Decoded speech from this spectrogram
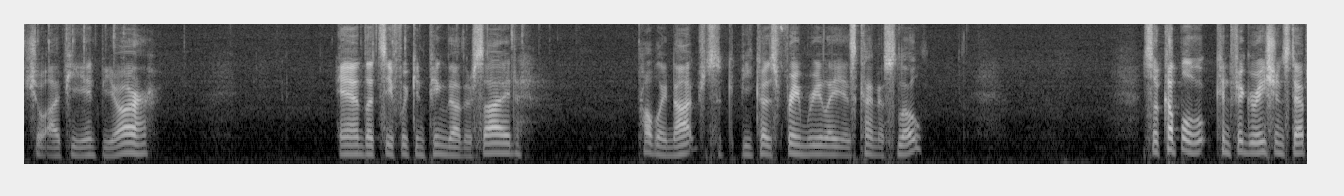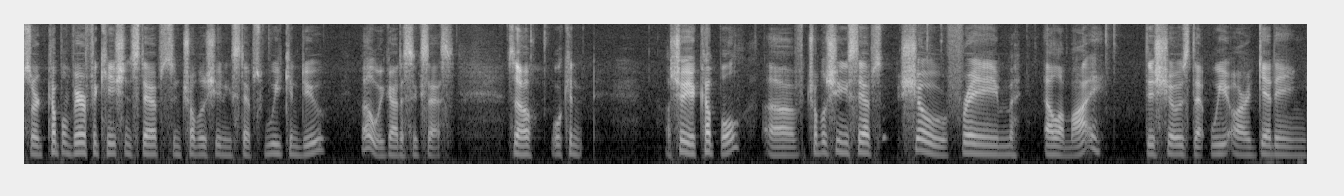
Show IP NPR. And let's see if we can ping the other side. Probably not because frame relay is kind of slow. So a couple configuration steps or a couple verification steps and troubleshooting steps we can do. Oh, we got a success. So we can, I'll show you a couple of troubleshooting steps. Show frame LMI. This shows that we are getting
